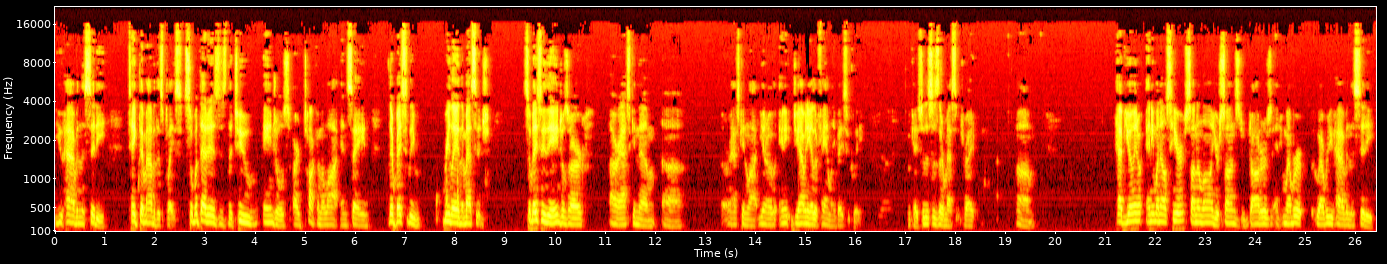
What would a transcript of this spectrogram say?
you have in the city, take them out of this place. So, what that is, is the two angels are talking a lot and saying, they're basically relaying the message. So, basically, the angels are are asking them, uh, are asking a lot, you know, any, do you have any other family, basically? Okay, so this is their message, right? Um, have you anyone else here, son-in-law, your sons, your daughters, and whomever whoever you have in the city?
